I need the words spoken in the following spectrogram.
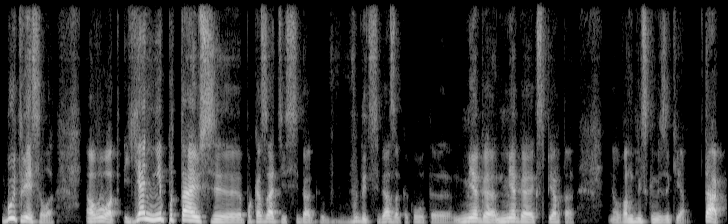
будет весело. Вот. Я не пытаюсь э, показать из себя, выдать себя за какого-то мега-мега эксперта в английском языке. Так,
